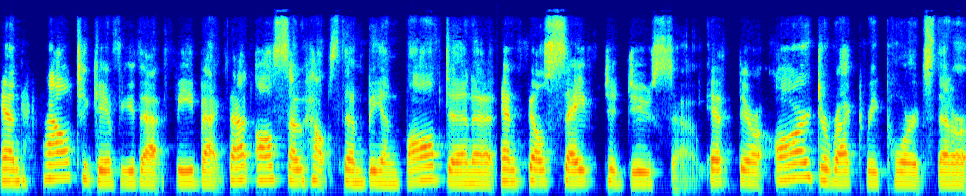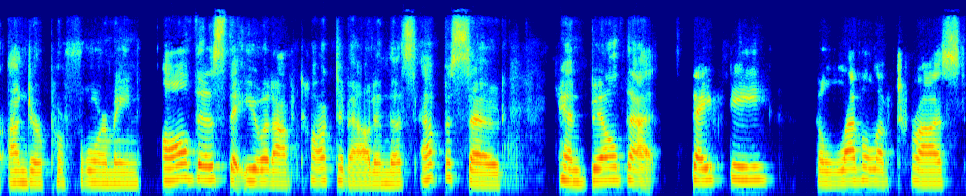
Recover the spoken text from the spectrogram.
and how to give you that feedback. That also helps them be involved in it and feel safe to do so. If there are direct reports that are underperforming, all this that you and I've talked about in this episode can build that safety, the level of trust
